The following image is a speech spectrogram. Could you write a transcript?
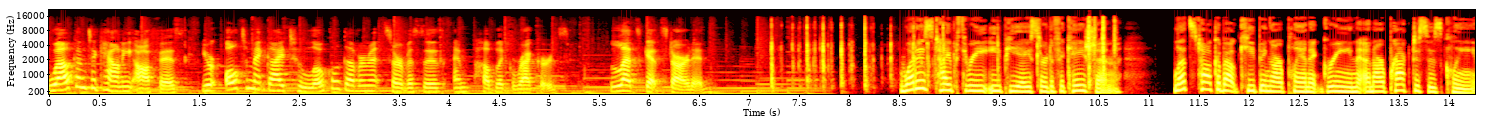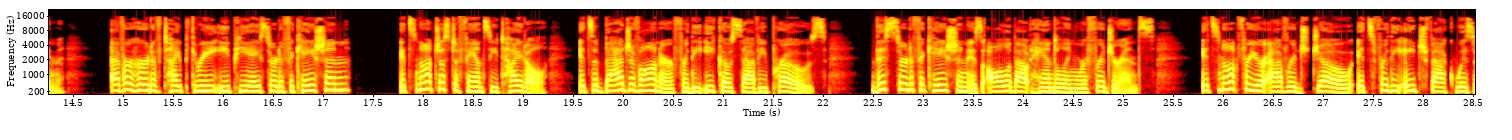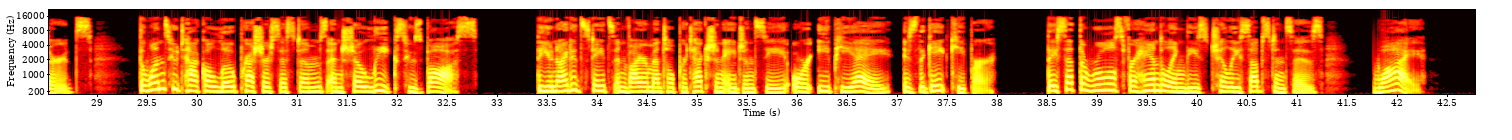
Welcome to County Office, your ultimate guide to local government services and public records. Let's get started. What is Type 3 EPA certification? Let's talk about keeping our planet green and our practices clean. Ever heard of Type 3 EPA certification? It's not just a fancy title, it's a badge of honor for the eco savvy pros. This certification is all about handling refrigerants. It's not for your average Joe, it's for the HVAC wizards, the ones who tackle low pressure systems and show leaks who's boss. The United States Environmental Protection Agency, or EPA, is the gatekeeper. They set the rules for handling these chilly substances. Why?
